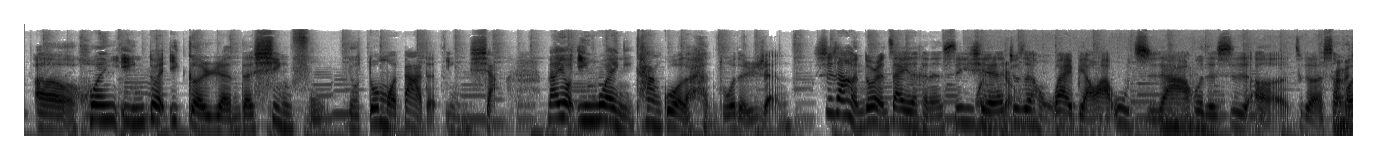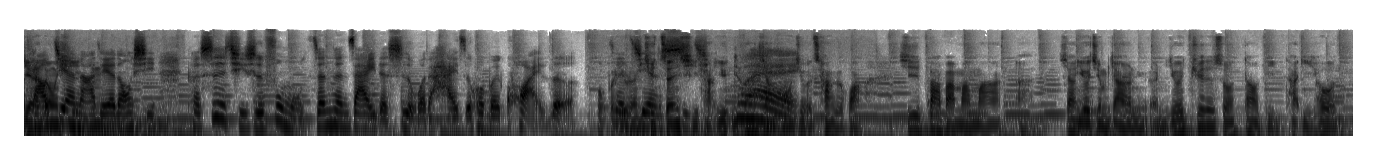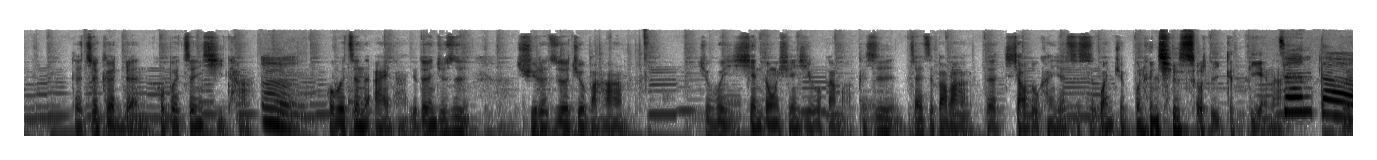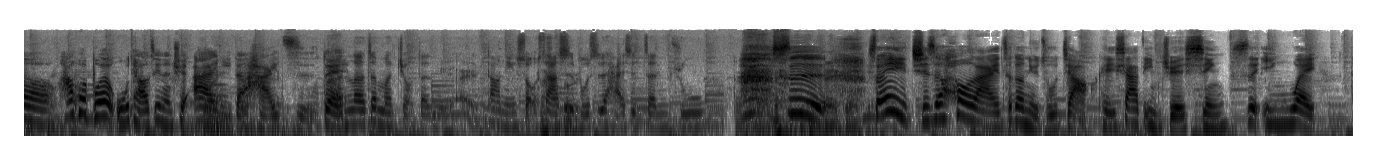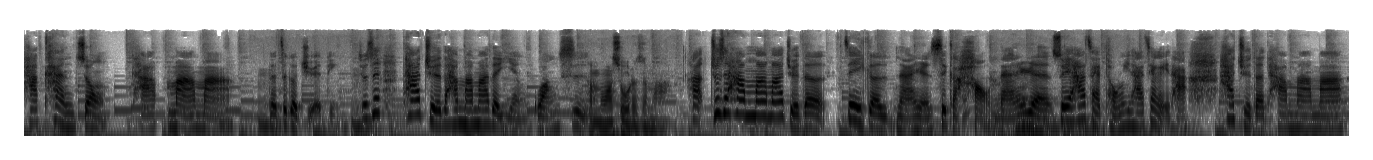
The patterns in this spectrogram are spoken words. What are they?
呃，婚姻对一个人的幸福有多么大的影响。那又因为你看过了很多的人，事实上很多人在意的可能是一些就是很外表啊、物质啊，嗯或者是呃这个生活条件啊这些东西嗯。可是其实父母真正在意的是我的孩子会不会快乐，会不会有人去珍惜他？因为讲哦，对就插个话，其实爸爸妈妈啊、像有姐我们家的女儿，你就会觉得说，到底他以后的这个人会不会珍惜他？嗯，会不会真的爱他？有的人就是娶了之后就把他就会嫌东嫌西或干嘛。可是，在这爸爸的角度看起来，这是完全不能接受的一个点啊。真的对，他会不会无条件的去爱你的孩子？对疼，了这么久的女儿到你手上，是不是还是珍珠？是所以其实后来这个女主角可以下定决心，是因为她看中她妈妈的这个决定，嗯就是他觉得他妈妈的眼光是他妈妈说了什么？他，就是他妈妈觉得这个男人是个好男人，所以他才同意他嫁给他。他觉得他妈妈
